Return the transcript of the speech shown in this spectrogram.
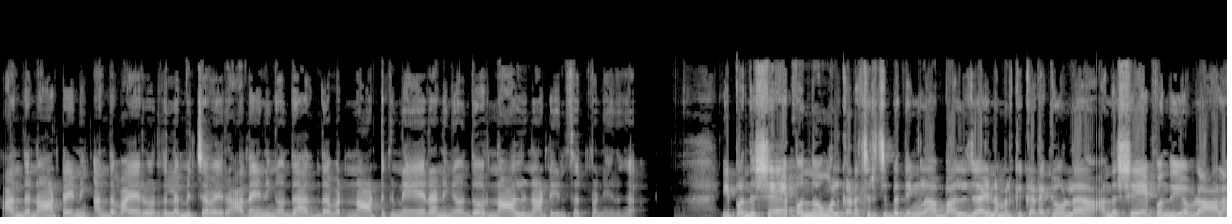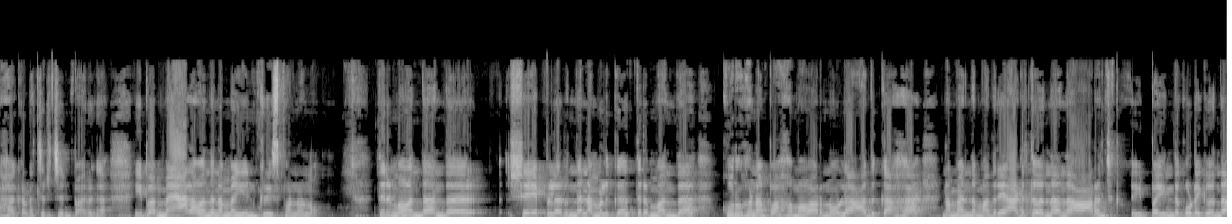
அந்த நாட்டை நீ அந்த வயர் வருதுல்ல மிச்ச வயர் அதையும் நீங்கள் வந்து அந்த வ- நாட்டுக்கு நேராக நீங்கள் வந்து ஒரு நாலு நாட்டு இன்சர்ட் பண்ணிடுங்க இப்போ அந்த ஷேப் வந்து உங்களுக்கு கிடச்சிருச்சு பார்த்தீங்களா பல்ஜாய் நம்மளுக்கு கிடைக்கும்ல அந்த ஷேப் வந்து எவ்வளோ அழகாக கிடச்சிருச்சுன்னு பாருங்கள் இப்போ மேலே வந்து நம்ம இன்க்ரீஸ் பண்ணணும். திரும்ப வந்து அந்த ஷேப்லேருந்து நம்மளுக்கு திரும்ப அந்த குறுகுன பாகமாக வரணும்ல? அதுக்காக நம்ம இந்த மாதிரி அடுத்து வந்து அந்த ஆரஞ்சு இப்போ இந்த கூடைக்கு வந்து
